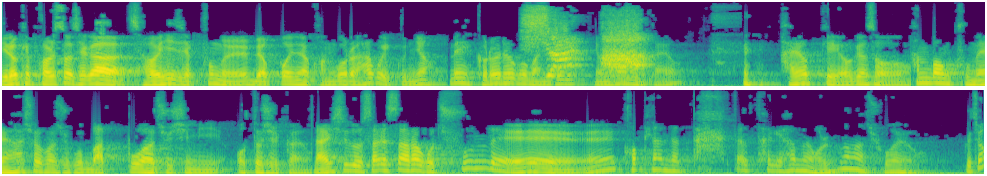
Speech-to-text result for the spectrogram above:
이렇게 벌써 제가 저희 제품을 몇 번이나 광고를 하고 있군요 네 그러려고 만든 영상일까요? 가볍게 여겨서 한번 구매하셔가지고 맛보아 주심이 어떠실까요? 날씨도 쌀쌀하고 추운데 커피 한 잔 딱 따뜻하게 하면 얼마나 좋아요 그죠?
